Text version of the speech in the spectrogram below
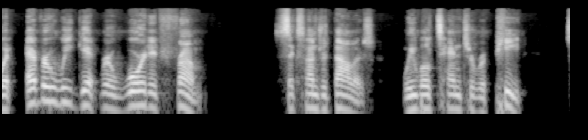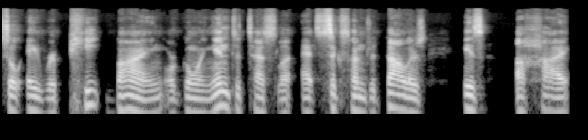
whatever we get rewarded from, $600, we will tend to repeat. So a repeat buying or going into Tesla at $600 is a high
